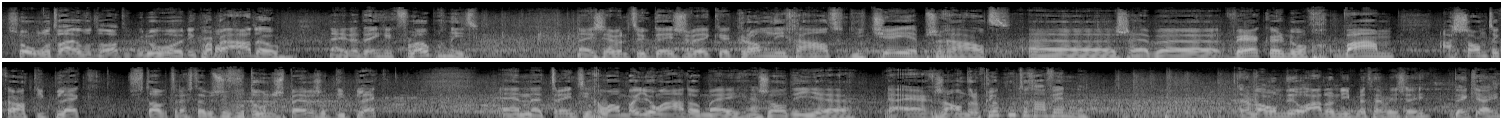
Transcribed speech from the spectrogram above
zo ongetwijfeld wat. Ik bedoel, die maar bij ADO? Nee, dat denk ik voorlopig niet. Nee, ze hebben natuurlijk deze week eh, Granly gehaald. Die Che hebben ze gehaald. Uh, ze hebben Werker nog. Waam. Asante kan op die plek. Dus wat dat betreft hebben ze voldoende spelers op die plek. En uh, traint hij gewoon bij Jong ADO mee. En zal hij uh, ja, ergens een andere club moeten gaan vinden. En waarom wil ADO niet met hem in zee, denk jij?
